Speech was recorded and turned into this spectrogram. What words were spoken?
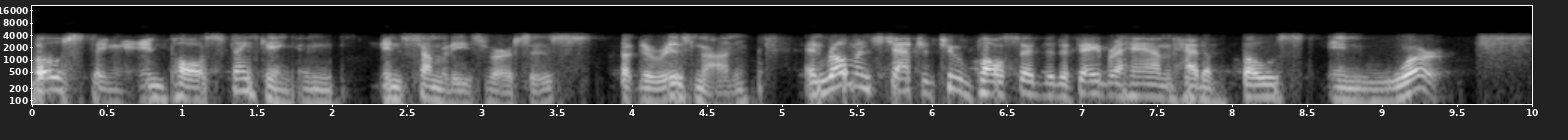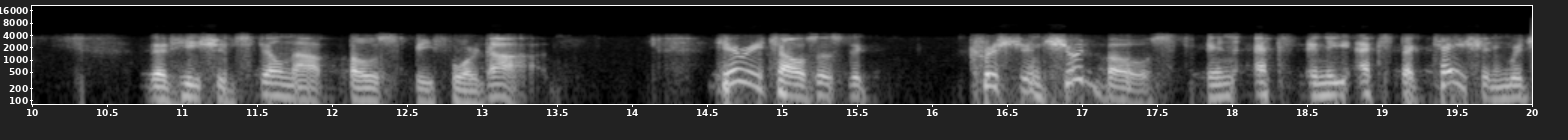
boasting in Paul's thinking in, in some of these verses, but there is none. In Romans chapter 2, Paul said that if Abraham had a boast in works, that he should still not boast before God. Here he tells us that Christians should boast in, ex, in the expectation which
